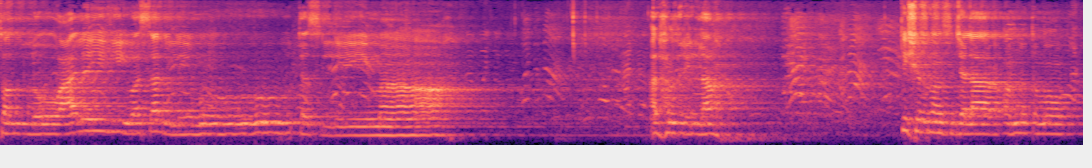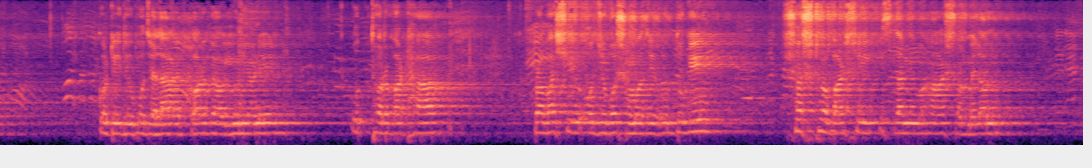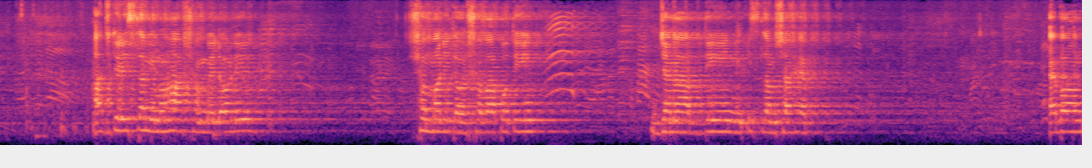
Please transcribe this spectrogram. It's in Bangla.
صلوا عليه وسلموا تسليما الحمد لله কিশোরগঞ্জ জেলার অন্যতম কটিদি উপজেলার করগাঁও ইউনিয়নের উত্তর বাঠা প্রবাসী ও যুব সমাজের উদ্যোগে ষষ্ঠ বার্ষিক ইসলামী মহাসম্মেলন আজকের ইসলামী মহাসম্মেলনের সম্মানিত সভাপতি জনাব দিন ইসলাম সাহেব এবং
